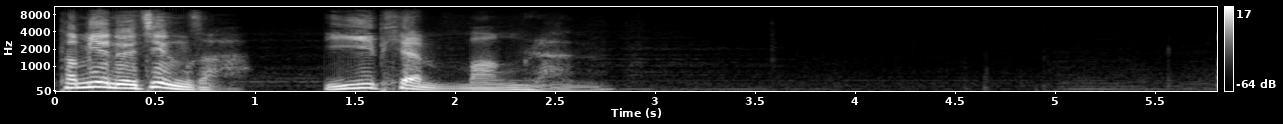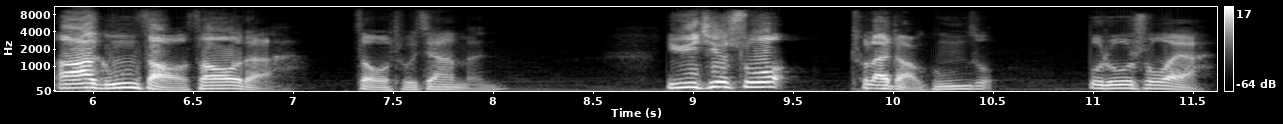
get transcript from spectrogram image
他面对镜子，一片茫然。阿公早早的走出家门，与其说出来找工作，不如说呀，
